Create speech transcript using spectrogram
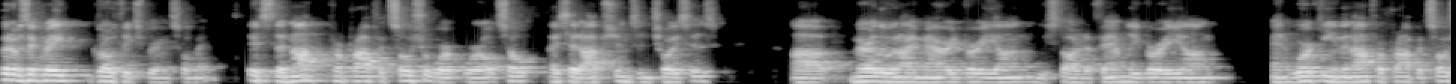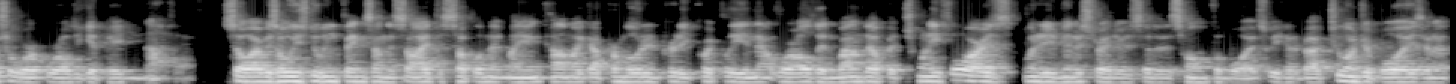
But it was a great growth experience for me. It's the not-for-profit social work world. So I said options and choices. Uh, Mary Lou and I married very young. We started a family very young. And working in the not for profit social work world, you get paid nothing. So I was always doing things on the side to supplement my income. I got promoted pretty quickly in that world and wound up at 24 as one of the administrators at this home for boys. We had about 200 boys and a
